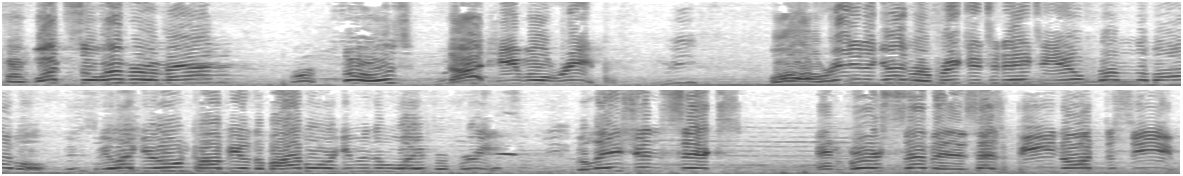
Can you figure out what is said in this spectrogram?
For whatsoever a man sows, that he will reap. Well, I'll read it again. We're preaching today to you from the Bible. If you like your own copy of the Bible, we're giving them away for free. Galatians 6 and verse 7, it says, Be not deceived.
